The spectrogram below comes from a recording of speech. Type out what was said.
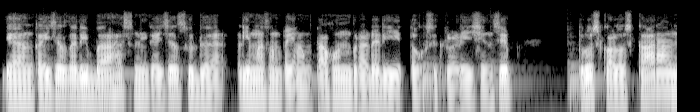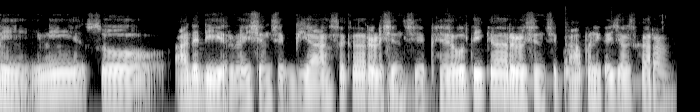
yang Kaisel tadi bahas nih, Kaisel sudah 5 sampai 6 tahun berada di toxic relationship Terus kalau sekarang nih, ini so ada di relationship biasa kah, relationship healthy kah, relationship apa nih Kak sekarang?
